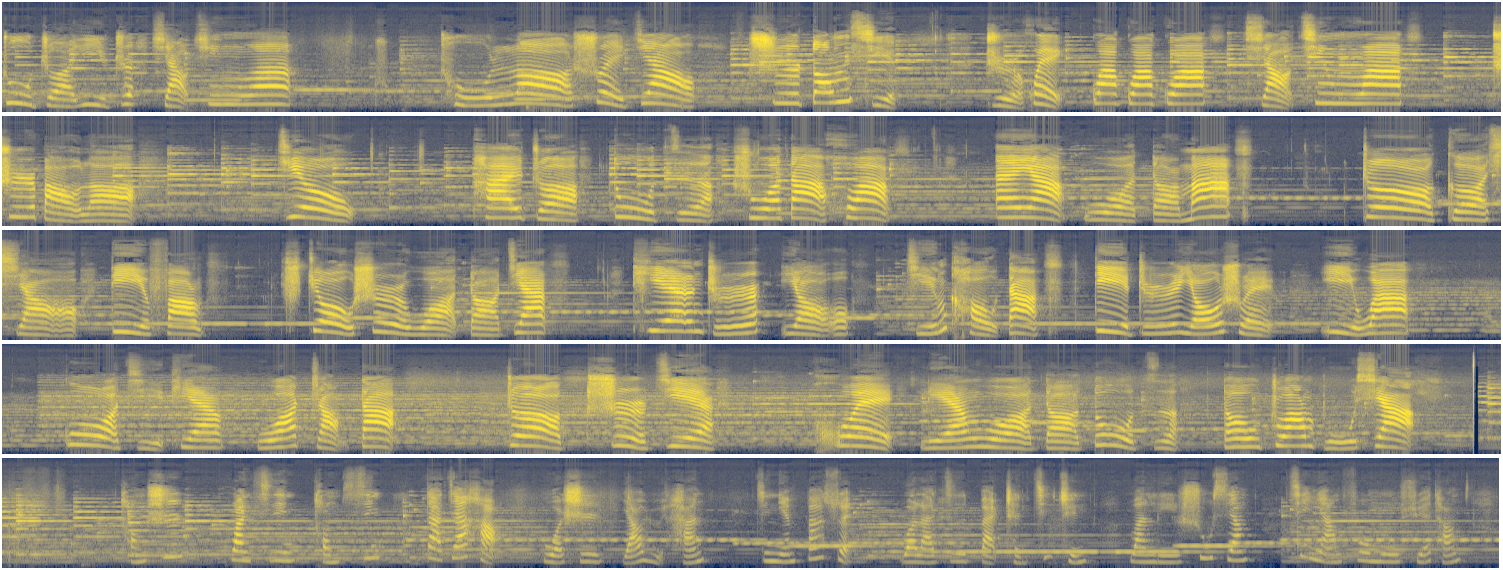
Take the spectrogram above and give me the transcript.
住着一只小青蛙。除了睡觉、吃东西，只会呱呱呱。小青蛙吃饱了，就拍着肚子说大话：“哎呀，我的妈！”这个小地方就是我的家，天只有井口大，地只有水一洼。过几天我长大，这世界。会连我的肚子都装不下。童诗唤醒童心。大家好，我是姚雨涵，今年八岁，我来自百城千群，万里书香庆阳父母学堂，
